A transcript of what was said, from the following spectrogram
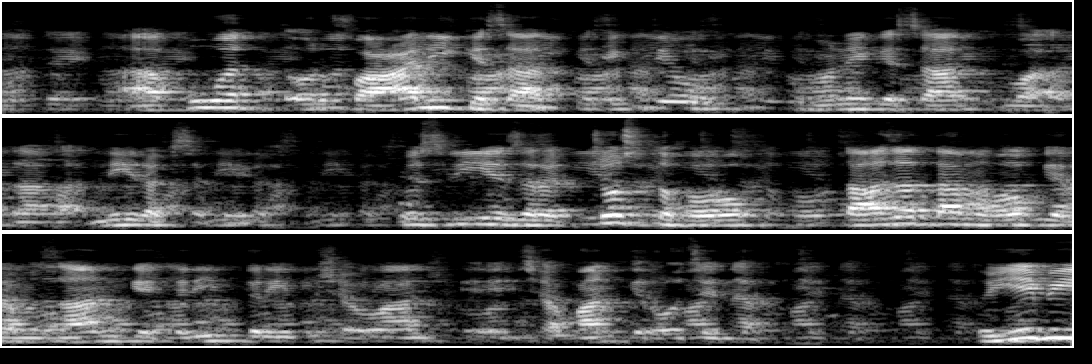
क़वत और फ़ाली के साथ एक्टिव होने के साथ नहीं रख सकेगा। इसलिए ज़रा चुस्त हो, ताज़ा दम हो कि रमज़ान के करीब करीब शवाल शबान के रोज़े न तो ये भी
